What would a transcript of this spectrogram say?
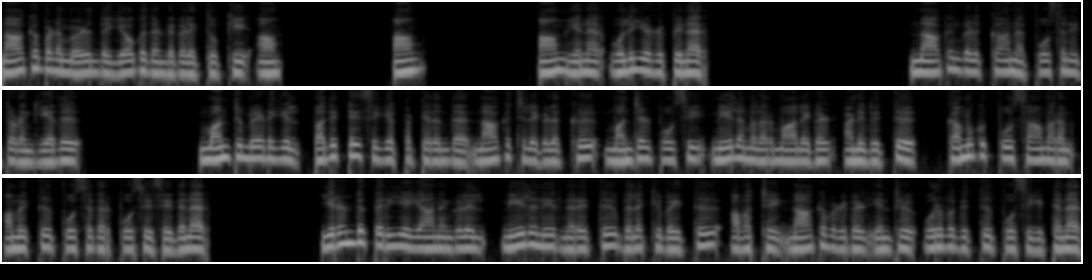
நாகபடம் எழுந்த யோகதண்டுகளைத் தூக்கி ஆம் ஆம் ஆம் என ஒலி எழுப்பினர். நாகங்களுக்கான பூசணி தொடங்கியது. மன்று மேடையில் பதிட்டை செய்யப்பட்டிருந்த நாகச்சிலைகளுக்கு மஞ்சள் பூசி நீலமலர் மாலைகள் அணிவித்து கமுகுப் பூசாமரம் அமைத்து பூசகர் பூசை செய்தனர். இரண்டு பெரிய யானங்களில் நீலநீர் நிறைத்து விலக்கி வைத்து அவற்றை நாகவழிகள் என்று உருவகித்து பூசையிட்டனர்.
